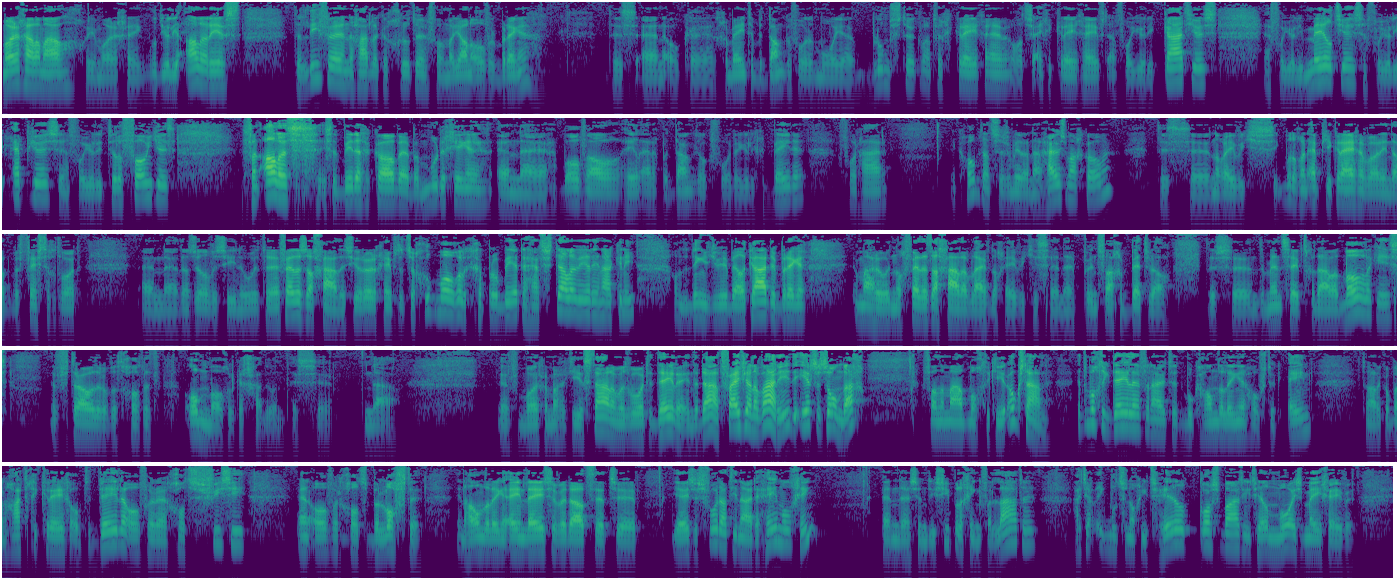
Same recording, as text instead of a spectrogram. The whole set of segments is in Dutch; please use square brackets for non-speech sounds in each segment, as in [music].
Morgen allemaal, goedemorgen. Ik moet jullie allereerst de lieve en de hartelijke groeten van Marianne overbrengen. Dus, en ook uh, de gemeente bedanken voor het mooie bloemstuk wat we gekregen hebben, wat zij gekregen heeft. En voor jullie kaartjes, en voor jullie mailtjes, en voor jullie appjes, en voor jullie telefoontjes. Van alles is er binnengekomen, bemoedigingen. En uh, bovenal heel erg bedankt ook voor de, jullie gebeden voor haar. Ik hoop dat ze vanmiddag naar huis mag komen. Dus nog eventjes, ik moet nog een appje krijgen waarin dat bevestigd wordt. En uh, dan zullen we zien hoe het uh, verder zal gaan. De chirurg heeft het zo goed mogelijk geprobeerd te herstellen weer in haar knie. Om de dingetjes weer bij elkaar te brengen. Maar hoe het nog verder zal gaan, dat blijft nog eventjes een punt van gebed wel. Dus de mens heeft gedaan wat mogelijk is. En we vertrouwen erop dat God het onmogelijke gaat doen. Dus, nou... En vanmorgen mag ik hier staan om het woord te delen. Inderdaad, 5 januari, de eerste zondag van de maand, mocht ik hier ook staan. En toen mocht ik delen vanuit het boek Handelingen, hoofdstuk 1. Toen had ik op mijn hart gekregen om te delen over uh, Gods visie en over Gods belofte. In Handelingen 1 lezen we dat het, uh, Jezus, voordat hij naar de hemel ging en zijn discipelen ging verlaten, hij zegt, ik moet ze nog iets heel kostbaars, iets heel moois meegeven.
